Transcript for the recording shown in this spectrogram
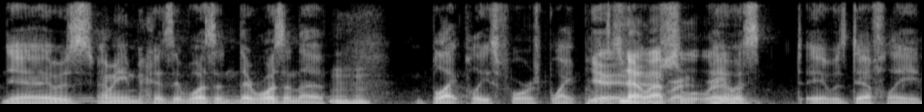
Yeah. It was. I mean, because it wasn't. There wasn't a mm-hmm. black police force, white police. Yeah, force. No, right, absolutely It was. It was definitely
